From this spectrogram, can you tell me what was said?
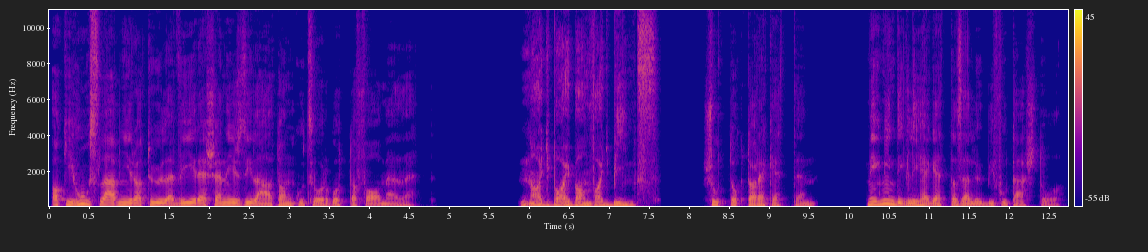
aki húsz lábnyira tőle véresen és ziláltan kucorgott a fal mellett. Nagy bajban vagy, Binks! suttogta reketten. Még mindig lihegett az előbbi futástól.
